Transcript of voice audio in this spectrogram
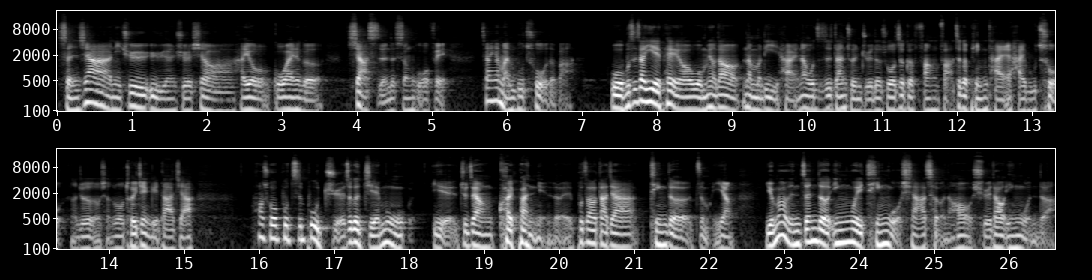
省下你去语言学校啊，还有国外那个吓死人的生活费。这样应该蛮不错的吧？我不是在业配哦，我没有到那么厉害，那我只是单纯觉得说这个方法、这个平台还不错，那就想说推荐给大家。话说不知不觉这个节目也就这样快半年了，诶，不知道大家听得怎么样？有没有人真的因为听我瞎扯，然后学到英文的？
